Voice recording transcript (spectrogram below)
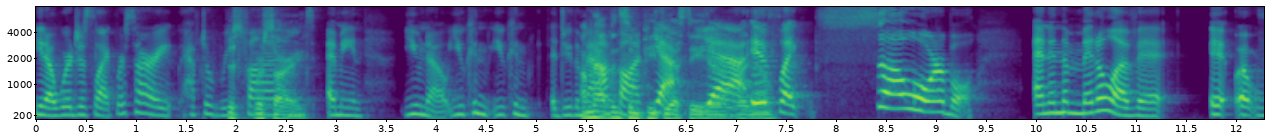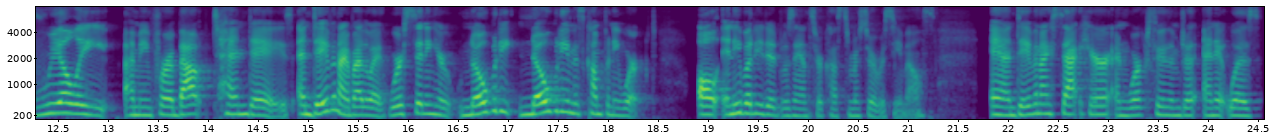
You know, we're just like, we're sorry, have to Just- we're refund. sorry. I mean, you know, you can you can do the I'm math having some on yeah, PTSD here Yeah, right it's like so horrible. And in the middle of it, it uh, really, I mean, for about 10 days, and Dave and I, by the way, we're sitting here, nobody, nobody in this company worked. All anybody did was answer customer service emails. And Dave and I sat here and worked through them, ju- and it was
